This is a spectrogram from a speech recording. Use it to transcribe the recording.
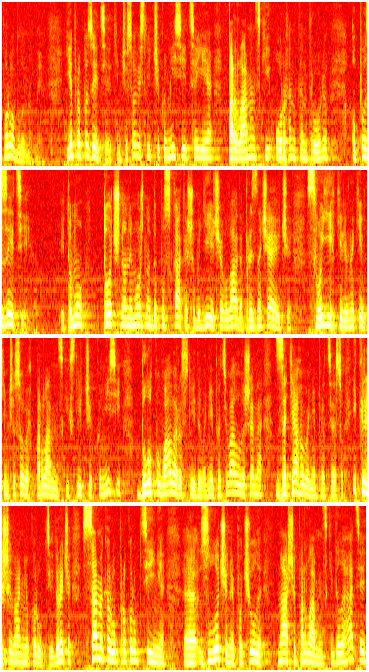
пороблено в них? Є пропозиція. Тимчасові слідчі комісії це є парламентський орган контролю опозиції. І тому точно не можна допускати, щоб діюча влада, призначаючи своїх керівників тимчасових парламентських слідчих комісій, блокувала розслідування і працювала лише на затягування процесу і кришуванню корупції. До речі, саме про корупційні е, злочини почули наші парламентські делегації,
